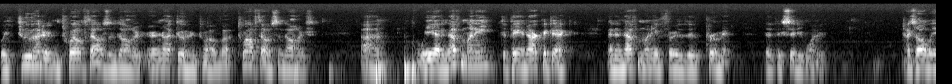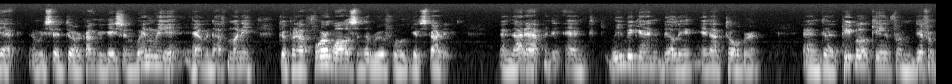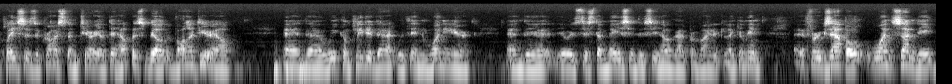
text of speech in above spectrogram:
with two hundred and twelve thousand dollars, or not two hundred and twelve, uh, twelve thousand dollars. Um, we had enough money to pay an architect, and enough money for the permit that the city wanted. That's all we had. And we said to our congregation, when we have enough money to put up four walls in the roof, we'll get started. And that happened, and we began building in October. And uh, people came from different places across Ontario to help us build, volunteer help. And uh, we completed that within one year. And uh, it was just amazing to see how God provided. Like, I mean, for example, one Sunday,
